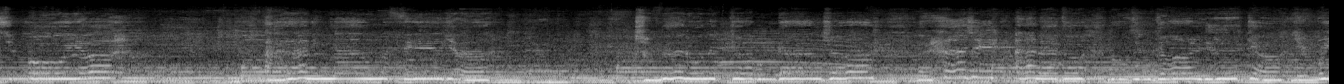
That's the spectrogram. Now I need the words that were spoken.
눈빛이 보여. 아라니 마음 I feel you 처음으로 느껴본 감정. 말하지 않아도 모든 걸 느껴. Here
